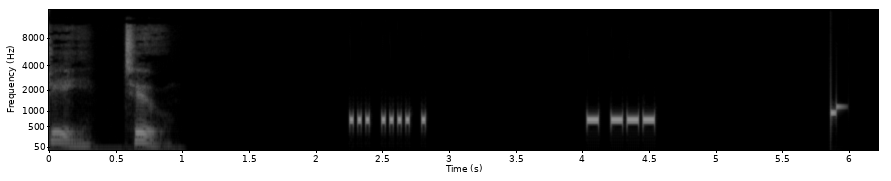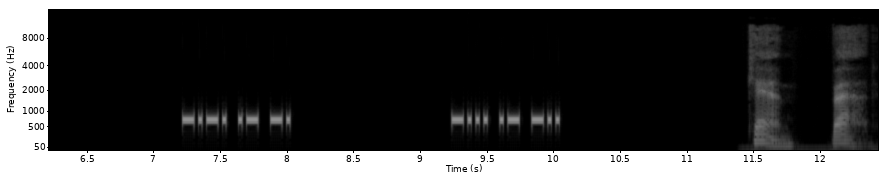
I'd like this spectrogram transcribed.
She, too. Can, bad.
